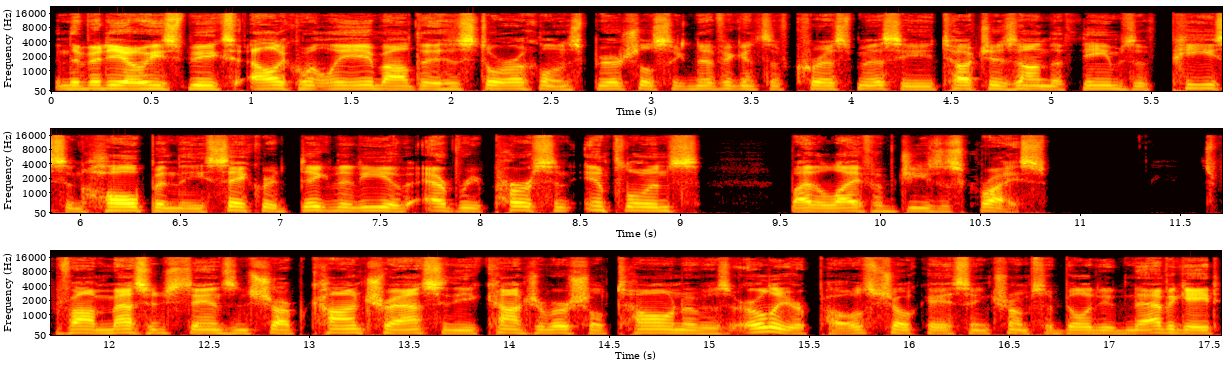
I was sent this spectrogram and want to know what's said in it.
In the video, he speaks eloquently about the historical and spiritual significance of Christmas. He touches on the themes of peace and hope and the sacred dignity of every person influenced by the life of Jesus Christ. This profound message stands in sharp contrast to the controversial tone of his earlier post, showcasing Trump's ability to navigate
